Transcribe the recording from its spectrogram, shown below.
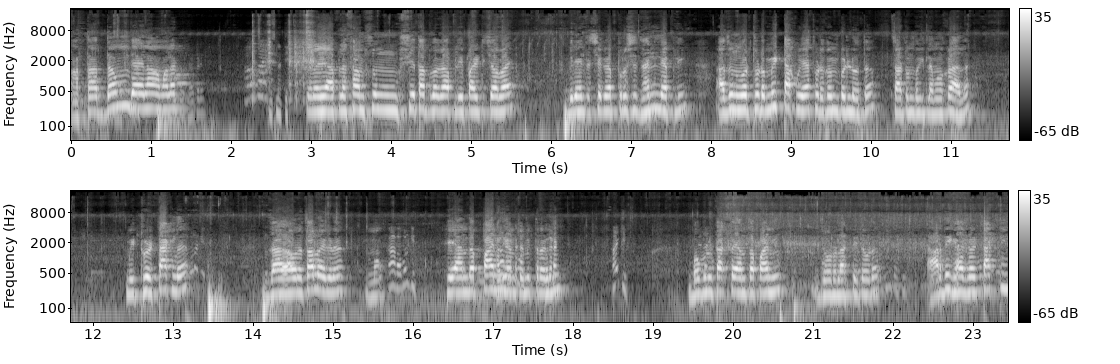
आता दम द्यायला आम्हाला तर हे आपल्या सामसूम शेतात बघा आपली पार्टी चालू आहे. बिर्याणीचं सगळं प्रोसेस झालेली आहे आपली. अजून वर थोडं मीठ टाकूया थोडं कमी पडलं होतं. चाटून बघितल्यामुळे कळालं. मीठ थोडं टाकलं. जाळ लावणं चालू आहे इकडं. मग हे आणलं पाणी आमच्या मित्रांनी. बबलू टाकताय आमचा पाणी. जेवढं लागते तेवढं. अर्धी घागर टाकली.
